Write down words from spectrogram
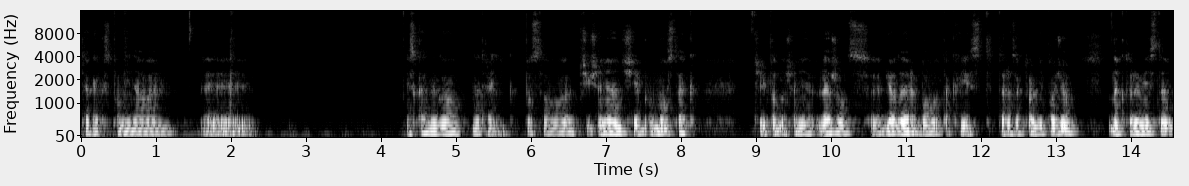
tak jak wspominałem, yy, skazanego na trening. Podstawowe ćwiczenia. Dzisiaj był mostek, czyli podnoszenie leżąc y, bioder, bo taki jest teraz aktualnie poziom, na którym jestem.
